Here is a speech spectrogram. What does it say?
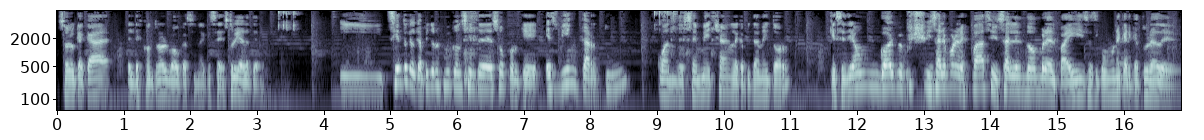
Solo que acá el descontrol va a ocasionar que se destruya la Tierra. Y siento que el capítulo es muy consciente de eso porque es bien cartoon cuando se mechan la capitana y Thor. Que se tira un golpe y sale por el espacio y sale el nombre del país, así como una caricatura de,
